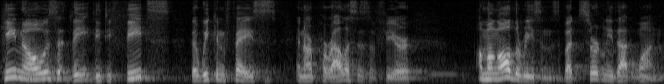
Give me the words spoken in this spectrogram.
He knows the, the defeats that we can face in our paralysis of fear, among all the reasons, but certainly that one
